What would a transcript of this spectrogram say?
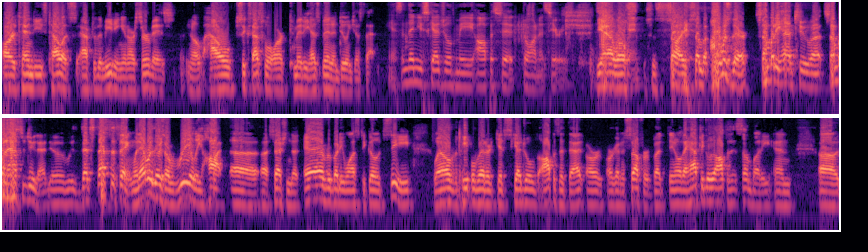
our attendees tell us after the meeting in our surveys, you know, how successful our committee has been in doing just that. Yes, and then you scheduled me opposite Dawn at Ceres. Yeah, well, sorry, somebody, I was there. Somebody had to. Uh, somebody has to do that. Uh, that's that's the thing. Whenever there's a really hot uh, session that everybody wants to go see, well, the people that are, get scheduled opposite that are are going to suffer. But you know, they have to go opposite somebody, and uh,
